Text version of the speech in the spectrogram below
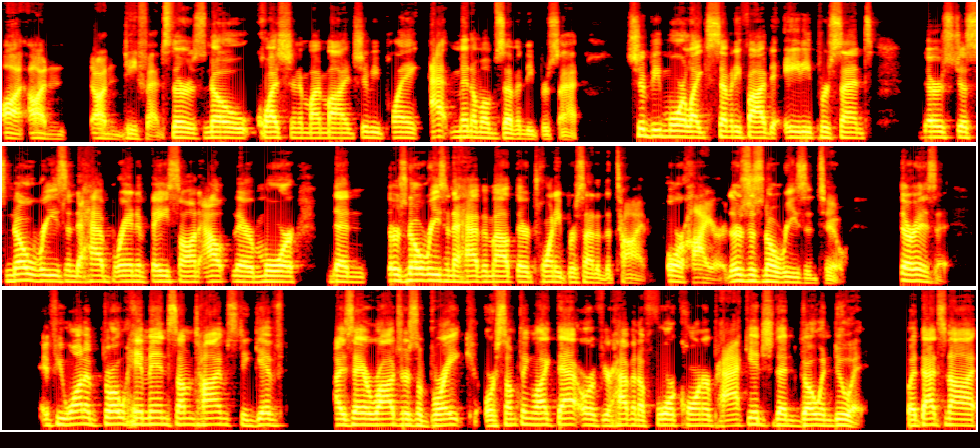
on, on, on defense. There's no question in my mind. Should be playing at minimum 70%. Should be more like 75 to 80%. There's just no reason to have Brandon Facyson out there more than there's no reason to have him out there 20% of the time or higher. There's just no reason to. There isn't. If you want to throw him in sometimes to give Isaiah Rodgers a break or something like that, or if you're having a four corner package, then go and do it. But that's not,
